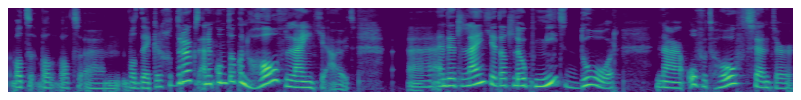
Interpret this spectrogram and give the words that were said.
wat, wat, wat, um, wat dikker gedrukt. En er komt ook een half lijntje uit. Uh, en dit lijntje dat loopt niet door naar of het hoofdcenter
